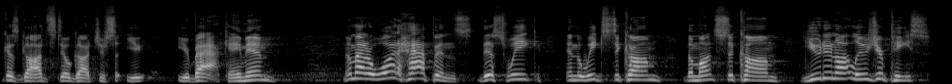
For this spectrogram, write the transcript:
because God still got your, you, your back. Amen? No matter what happens this week, in the weeks to come, the months to come, you do not lose your peace.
